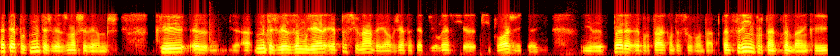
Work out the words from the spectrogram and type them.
Até porque muitas vezes nós sabemos que eh, muitas vezes a mulher é pressionada, é objeto até de violência psicológica e de, para abortar contra a sua vontade. Portanto, seria importante também que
